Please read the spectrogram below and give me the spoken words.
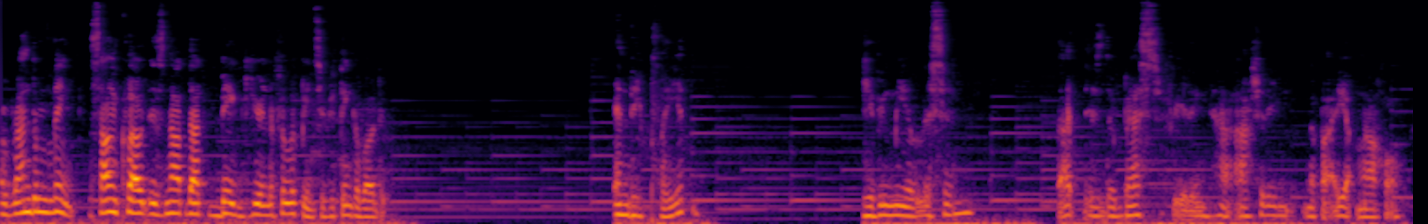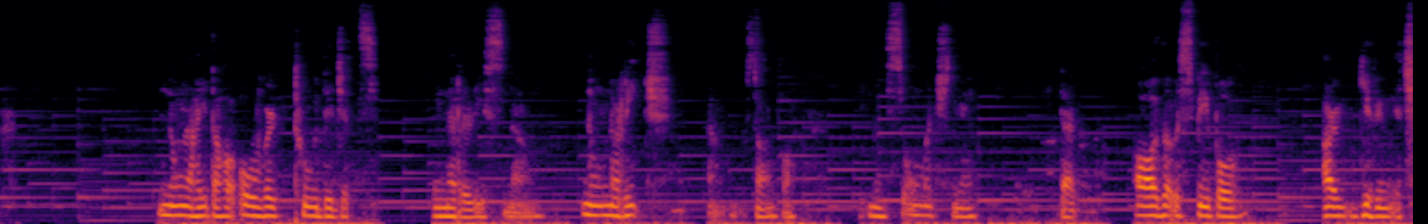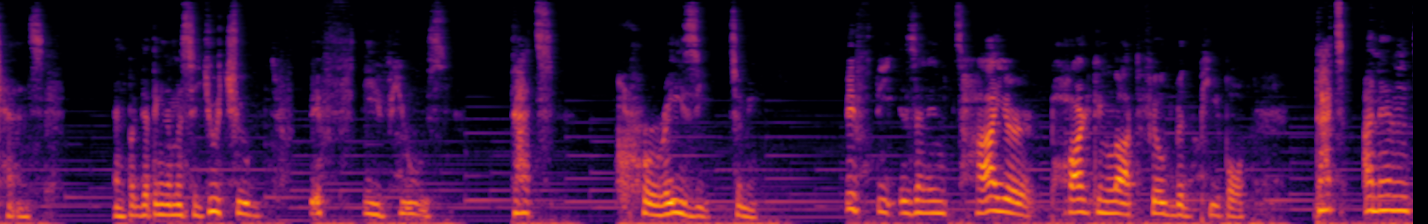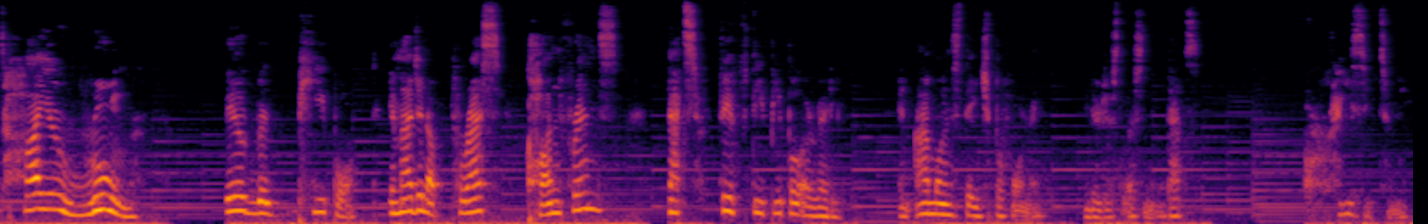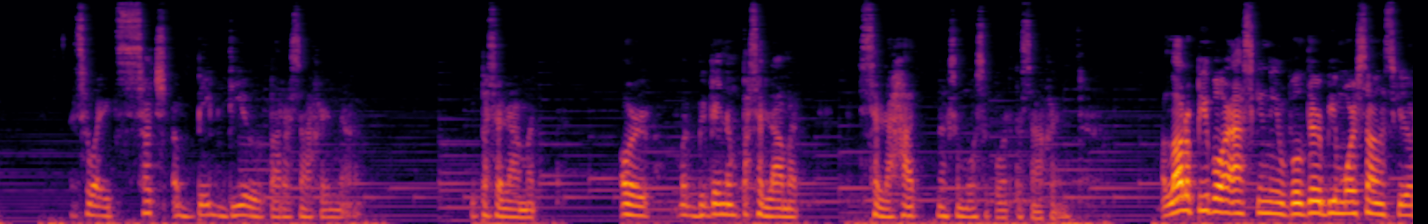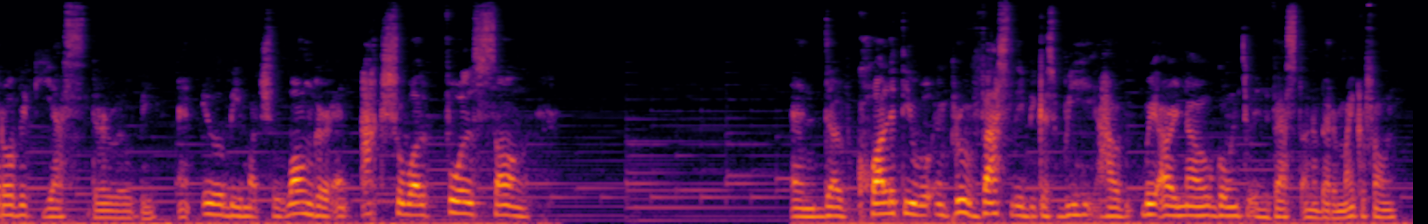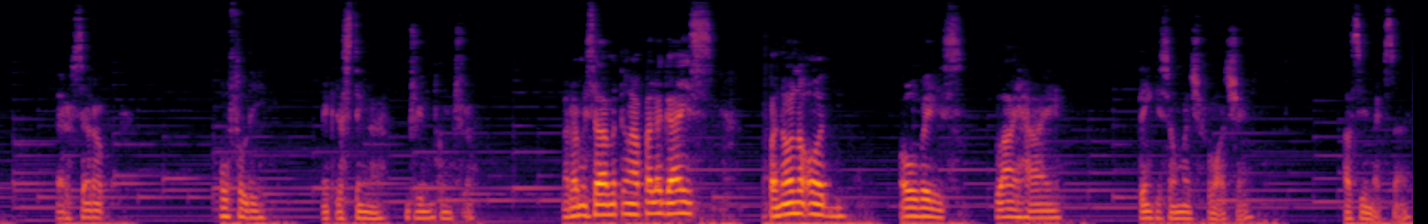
a random link. SoundCloud is not that big here in the Philippines if you think about it. And they play it, giving me a listen. That is the best feeling. Actually, napaiyak nga ako nung nakita ko over two digits yung na-release ng nung na-reach ng song ko it means so much to me that all those people are giving me a chance and pagdating naman sa YouTube 50 views that's crazy to me 50 is an entire parking lot filled with people that's an entire room filled with people imagine a press conference, that's 50 people already. And I'm on stage performing. And they're just listening. That's crazy to me. That's why it's such a big deal para sa akin na ipasalamat or magbigay ng pasalamat sa lahat ng sumusuporta sa akin. A lot of people are asking me, will there be more songs, Kiyorovic? Yes, there will be. And it will be much longer, an actual full song and the quality will improve vastly because we have we are now going to invest on a better microphone, better setup. Hopefully, make this thing a dream come true. Maraming salamat nga pala guys. Panonood. Always fly high. Thank you so much for watching. I'll see you next time.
